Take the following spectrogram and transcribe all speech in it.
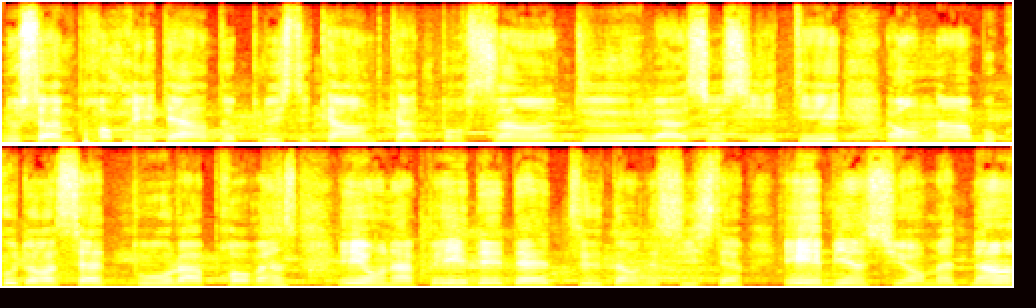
Nous sommes propriétaires de plus de 44% de la société. On a beaucoup de recettes pour la province et on a payé des dettes dans le système. Et bien sûr, maintenant,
